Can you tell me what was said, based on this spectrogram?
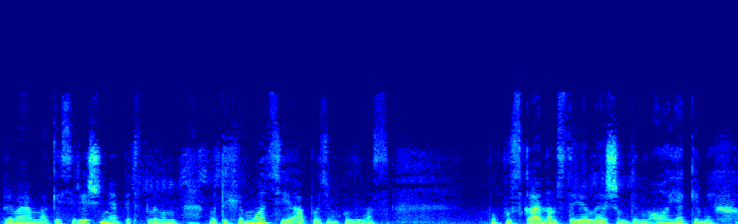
приймаємо якесь рішення під впливом тих емоцій, а потім, коли нас попускає, нам стає легшим, думаємо, о, як я міг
